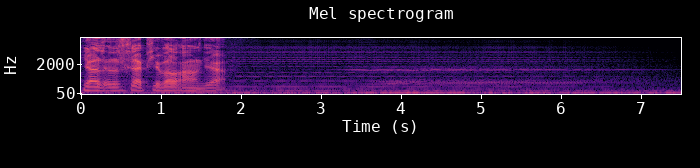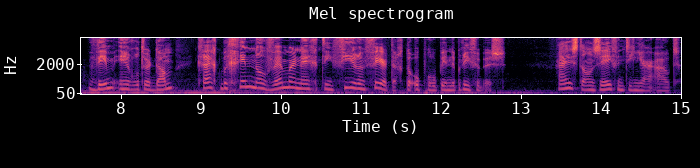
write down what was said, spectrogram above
Ja, dat grijp je wel aan, ja. Wim in Rotterdam krijgt begin november 1944 de oproep in de brievenbus. Hij is dan 17 jaar oud.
